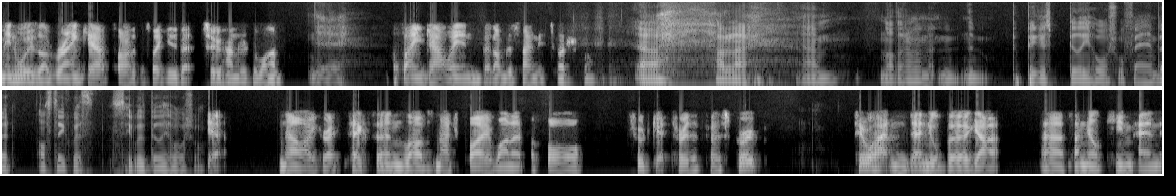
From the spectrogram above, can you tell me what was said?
Minwoo's a rank outside of this week. He's about 200 to 1. Yeah. I'm saying can't win, but I'm just saying it's 200 to 1. Uh, I don't know. Um, not that I'm a, the biggest Billy Horschel fan, but I'll stick with stick with Billy Horschel. Yeah. No, I agree. Texan loves match play, won it before, should get through the first group. Tyrrell Hatton, Daniel Berger, uh, Kim, and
